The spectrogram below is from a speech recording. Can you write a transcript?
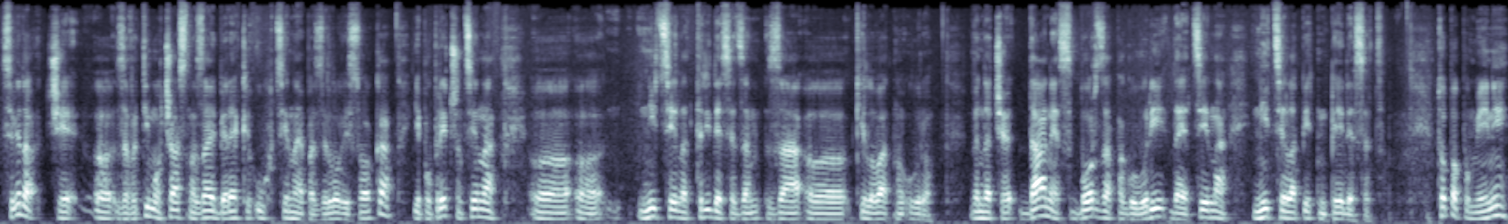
seveda, če zavrtimo čas nazaj, bi rekli, uh, cena je pa zelo visoka, je poprečna cena ni cela 30 za, za kilovatno uro. Vendar, če danes borza pa govori, da je cena ni cela 55. To pa pomeni,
